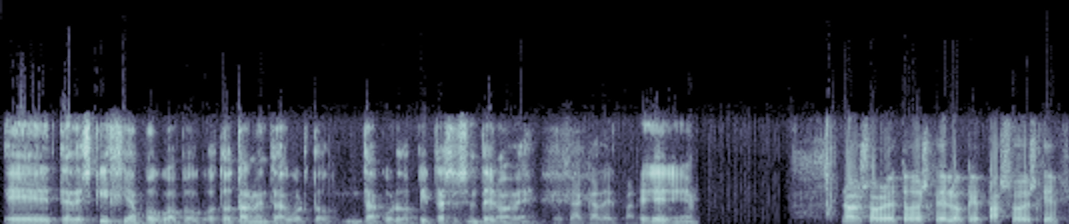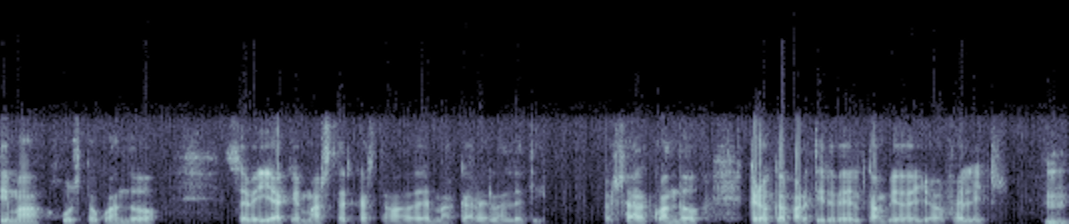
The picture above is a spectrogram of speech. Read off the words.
eh, te desquicia poco a poco, totalmente de acuerdo, de acuerdo, Peter 69. Se saca del partido. Eh, no, sobre todo es que lo que pasó es que encima, justo cuando se veía que más cerca estaba de marcar el Atleti. O sea, cuando creo que a partir del cambio de Joao Félix, hmm.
